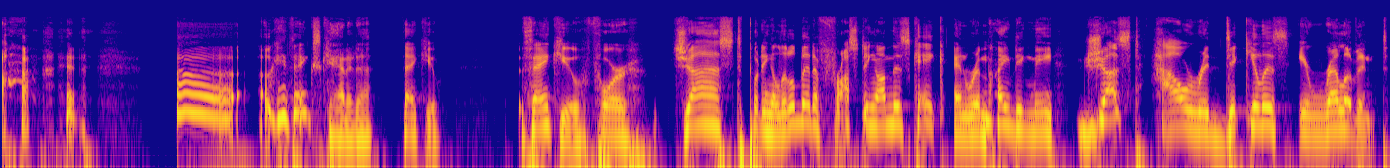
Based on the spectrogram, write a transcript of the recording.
uh, okay, thanks, Canada. Thank you. Thank you for just putting a little bit of frosting on this cake and reminding me just how ridiculous irrelevant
